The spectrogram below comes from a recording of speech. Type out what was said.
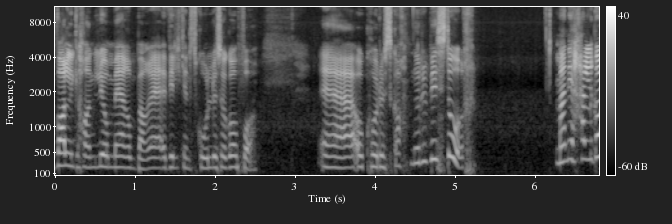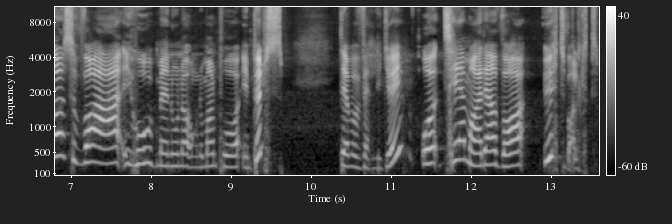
valg handler jo mer om bare hvilken skole du skal gå på. Eh, og hva du skal når du blir stor. Men i helga så var jeg i hop med noen av ungdommene på Impuls. Det var veldig gøy. Og temaet der var utvalgt.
